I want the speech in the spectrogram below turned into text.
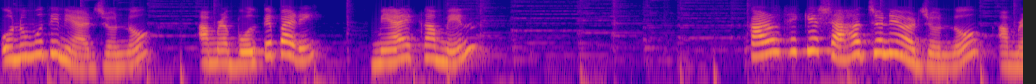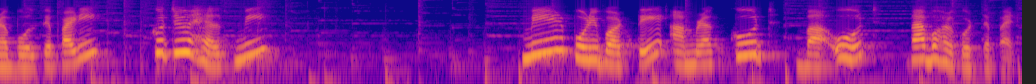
অনুমতি নেওয়ার জন্য আমরা বলতে পারি মে আই কাম ইন কারও থেকে সাহায্য নেওয়ার জন্য আমরা বলতে পারি কুড ইউ হেল্প মি মেয়ের পরিবর্তে আমরা কুড বা উড ব্যবহার করতে পারি।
